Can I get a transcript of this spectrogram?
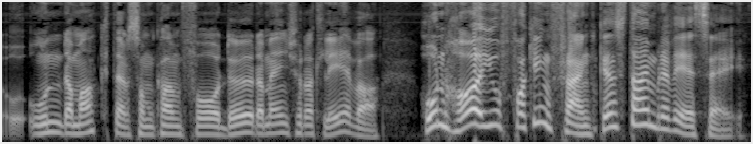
onda makter som kan få döda människor att leva. Hon har ju fucking Frankenstein bredvid sig!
